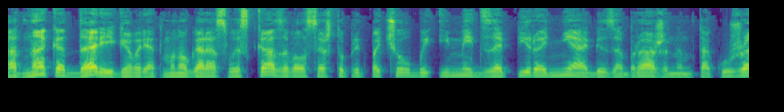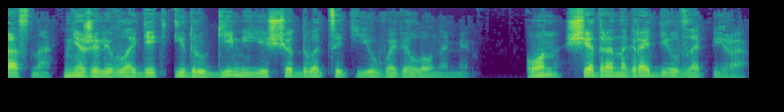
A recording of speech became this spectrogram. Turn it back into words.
Однако Дарий, говорят, много раз высказывался, что предпочел бы иметь Запира не обезображенным так ужасно, нежели владеть и другими еще двадцатью Вавилонами. Он щедро наградил Запира.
